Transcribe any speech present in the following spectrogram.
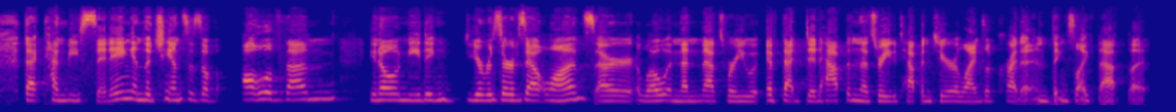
that can be sitting. And the chances of all of them you know, needing your reserves at once are low. And then that's where you, if that did happen, that's where you tap into your lines of credit and things like that. But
